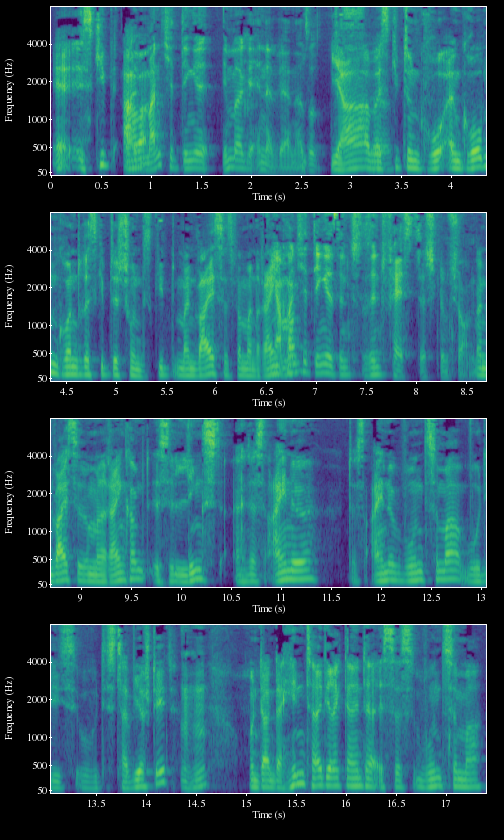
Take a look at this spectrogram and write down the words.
Äh, es gibt Weil aber manche Dinge immer geändert werden. Also ja, aber äh, es gibt so einen, gro einen groben Grundriss gibt es schon. Es gibt, man weiß, dass wenn man ja, reinkommt, manche Dinge sind sind fest. Das stimmt schon. man weiß, dass wenn man reinkommt, ist links das eine das eine Wohnzimmer, wo dies wo das Klavier steht, Mhm. und dann dahinter, direkt dahinter, ist das Wohnzimmer,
